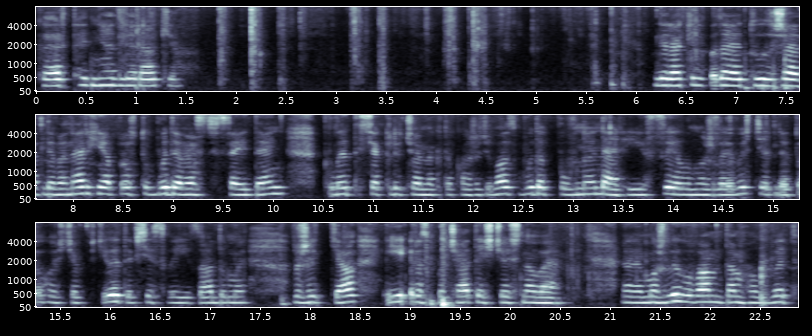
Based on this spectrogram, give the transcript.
Карта дня для раків. Для раків випадає тут жезлів. Енергія просто буде вас цей день клитися ключом, як то кажуть. У вас буде повно енергії, сил, можливості для того, щоб втілити всі свої задуми в життя і розпочати щось нове. Е, можливо, вам там ви будете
